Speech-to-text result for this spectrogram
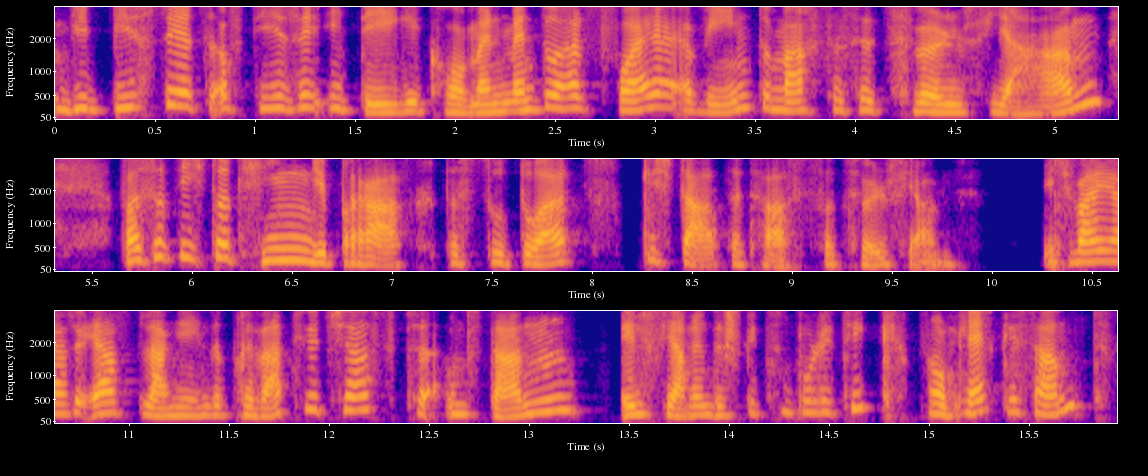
Wie bist du jetzt auf diese Idee gekommen? Ich meine, du hast vorher erwähnt, du machst das seit zwölf Jahren. Was hat dich dorthin gebracht, dass du dort gestartet hast vor zwölf Jahren? Ich war ja zuerst lange in der Privatwirtschaft und dann elf Jahre in der Spitzenpolitik okay. insgesamt.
